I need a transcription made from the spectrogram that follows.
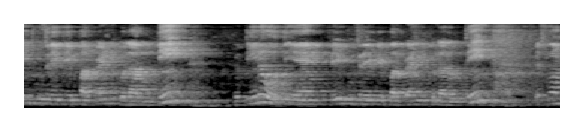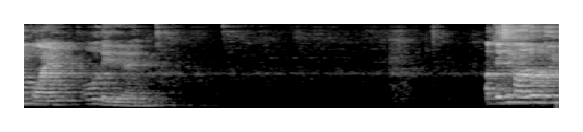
एक दूसरे के परपेंडिकुलर होती हैं। जो तीनों होती हैं वे एक दूसरे के परपेंडिकुलर होती हैं। इसको हम पॉइंट ओ दे दे रहे हैं। अब जैसे मान लो कोई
